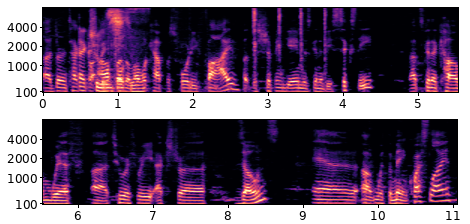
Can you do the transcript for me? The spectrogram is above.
Uh, during technical actually alpha, the impossible. level cap was 45, but the shipping game is going to be 60. That's going to come with uh, two or three extra zones and uh, with the main quest line.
